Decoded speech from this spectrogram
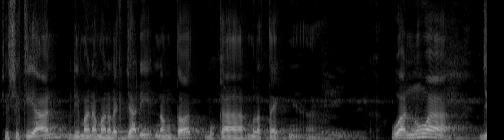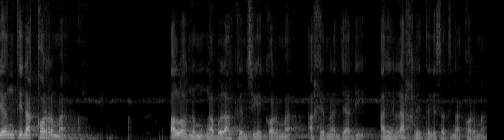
Sisikian di mana-mana rek jadi nongtot buka meleteknya. Wanua jeung tina korma. Allah nu ngabelahkeun sigi korma akhirna jadi. Anin lakhli tegesan tina korma.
